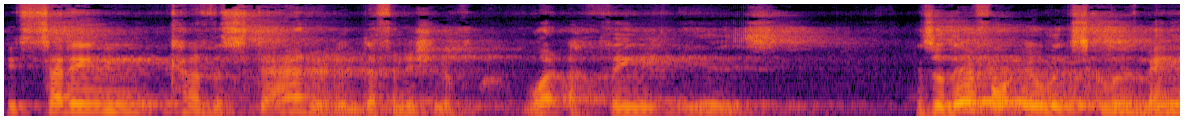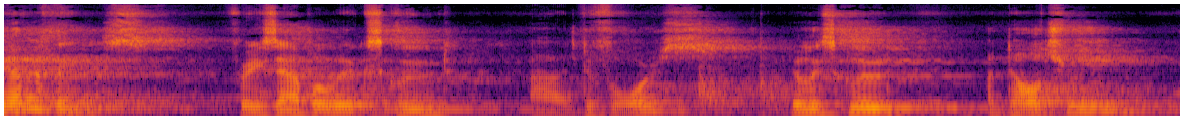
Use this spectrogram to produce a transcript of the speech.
it's setting kind of the standard and definition of what a thing is. And so, therefore, it will exclude many other things. For example, it will exclude uh, divorce, it will exclude adultery,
